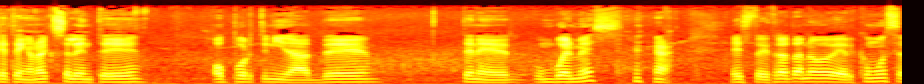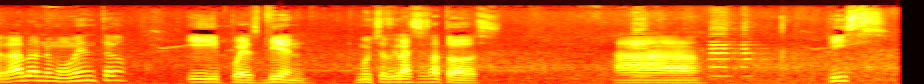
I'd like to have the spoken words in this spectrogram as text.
que tengan una excelente oportunidad de tener un buen mes. Estoy tratando de ver cómo cerrarlo en el momento y pues bien, muchas gracias a todos. Uh, peace.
